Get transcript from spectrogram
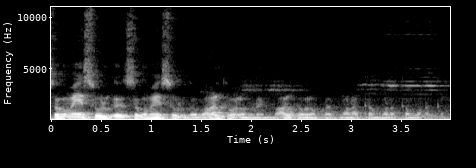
சுகமே சூழ்க சுகமே சூழ்க. வாழ்க வளமுடன் வாழ்க வளமுடன். வணக்கம் வணக்கம் வணக்கம்.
